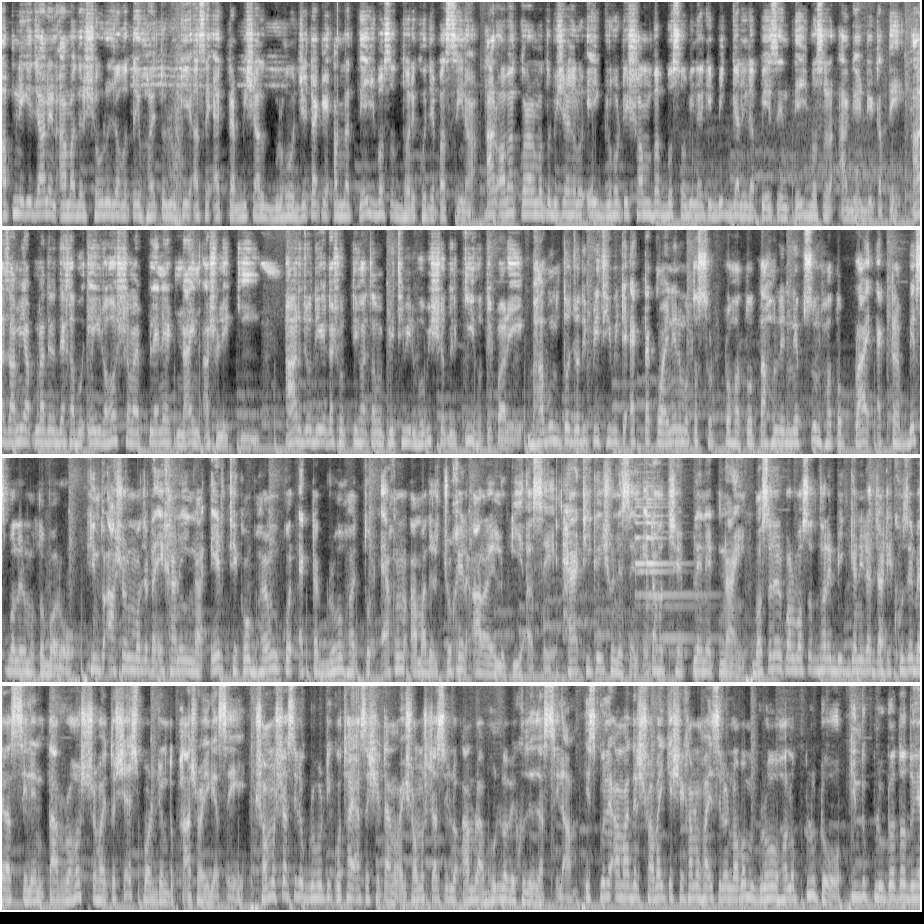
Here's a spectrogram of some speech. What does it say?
আপনি কি জানেন আমাদের সৌরজগতে হয়তো লুকিয়ে আছে একটা বিশাল গ্রহ যেটাকে আমরা তেইশ বছর ধরে খুঁজে পাচ্ছি না? আর অবাক করার মতো বিষয় হলো এই গ্রহটি সম্ভাব্য ছবি নাকি বিজ্ঞানীরা পেয়েছেন তেইশ বছর আগের ডেটাতে। আজ আমি আপনাদের দেখাবো এই রহস্যময় প্ল্যানেট নাইন আসলে কি। আর যদি এটা সত্যি হয়, তবে পৃথিবীর ভবিষ্যতের কি হতে পারে? ভাবুন তো, যদি পৃথিবীটা একটা কয়েনের মতো ছোট্ট হতো, তাহলে নেপচুন হতো প্রায় একটা বেসবলের মতো বড়। কিন্তু আসল মজাটা এখানেই না, এর থেকেও ভয়ঙ্কর একটা গ্রহ হয়তো এখনও আমাদের চোখের আড়ালে লুকিয়ে আছে। হ্যাঁ ঠিকই শুনেছেন, এটা হচ্ছে প্ল্যানেট নাইন। বছরের পর বছর ধরে বিজ্ঞানীরা যাকে খুঁজে বেড়াচ্ছিলেন, তার রহস্য হয়তো শেষ পর্যন্ত ফাঁস হয়ে গেছে। সমস্যা ছিল গ্রহটি কোথায় আছে সেটা নয়, সমস্যা ছিল আমরা ভুলভাবে খুঁজে যাচ্ছিলাম। স্কুলে আমাদের সবাইকে শেখানো হয়েছিল, নবম গ্রহ হলো প্লুটো। কিন্তু প্লুটো তো দুই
